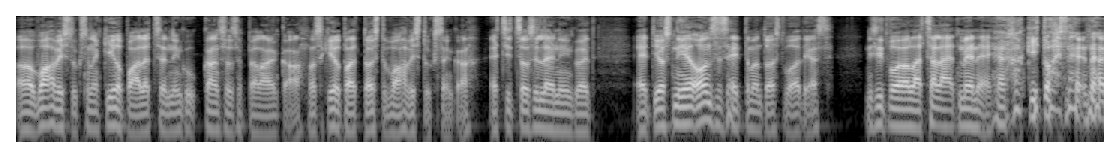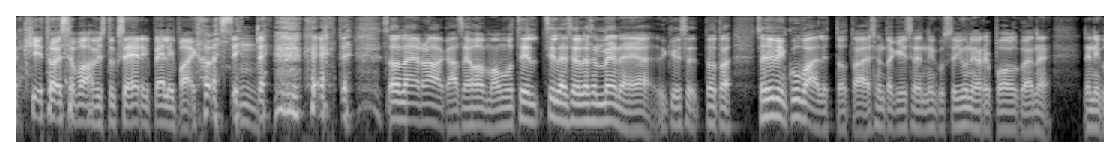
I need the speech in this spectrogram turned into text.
vahvistuksena kilpailet sen niin kuin kansallisen pelaajan kanssa, vaan sä kilpailet toisten vahvistuksen kanssa. Että sit se on silleen niin kuin, että että jos niillä on se 17-vuotias, niin sit voi olla, että sä lähdet menee ja hankkii toisen, hankkii toisen vahvistuksen eri pelipaikalle mm. sitten. Et se on näin raakaa se homma, mutta sille se yleensä menee ja kyllä se, tota, se hyvin kuvailit tota, ja sen takia se, niin se junioripolku ja ne, ne niin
